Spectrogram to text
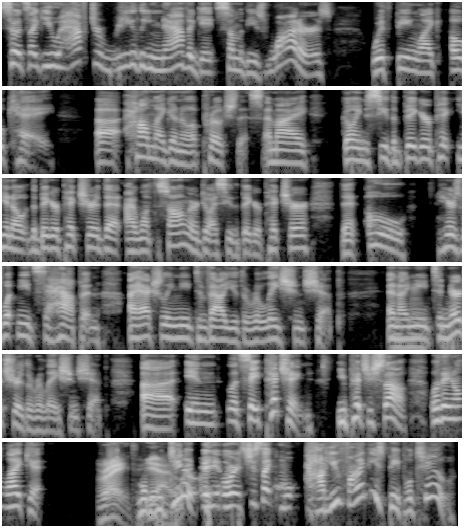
so it's like you have to really navigate some of these waters with being like okay uh, how am i going to approach this? Am i going to see the bigger pic, you know, the bigger picture that I want the song, or do I see the bigger picture that, oh, here's what needs to happen. I actually need to value the relationship. and I Mhm. need to nurture the relationship. Uh, in let's say pitching, you pitch a song, well, they don't like it. Right. What yeah. do you do? Or it's just like, well, how do you find these people too?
